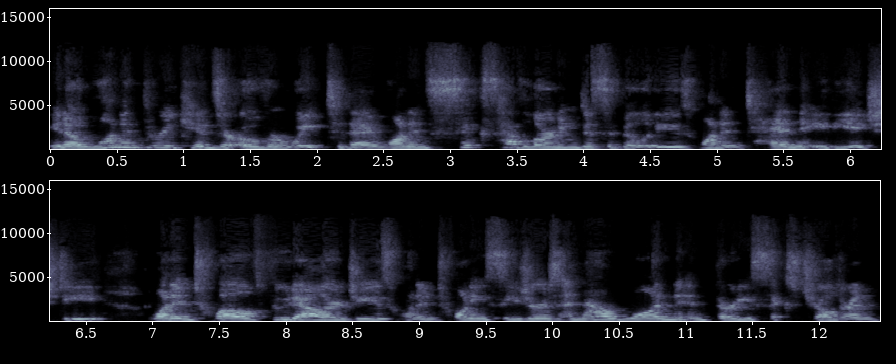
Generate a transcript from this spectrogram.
you know, one in three kids are overweight today, one in six have learning disabilities, one in 10 ADHD, one in 12 food allergies, one in 20 seizures, and now one in 36 children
